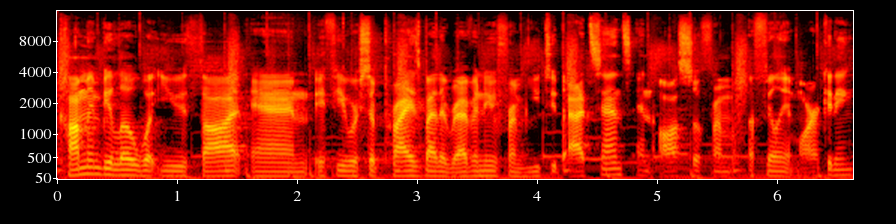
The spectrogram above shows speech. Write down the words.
Comment below what you thought and if you were surprised by the revenue from YouTube AdSense and also from affiliate marketing.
